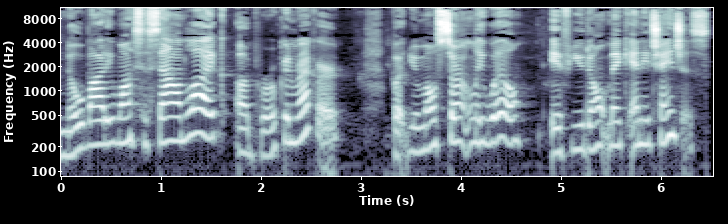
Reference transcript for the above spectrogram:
nobody wants to sound like a broken record, but you most certainly will if you don't make any changes.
